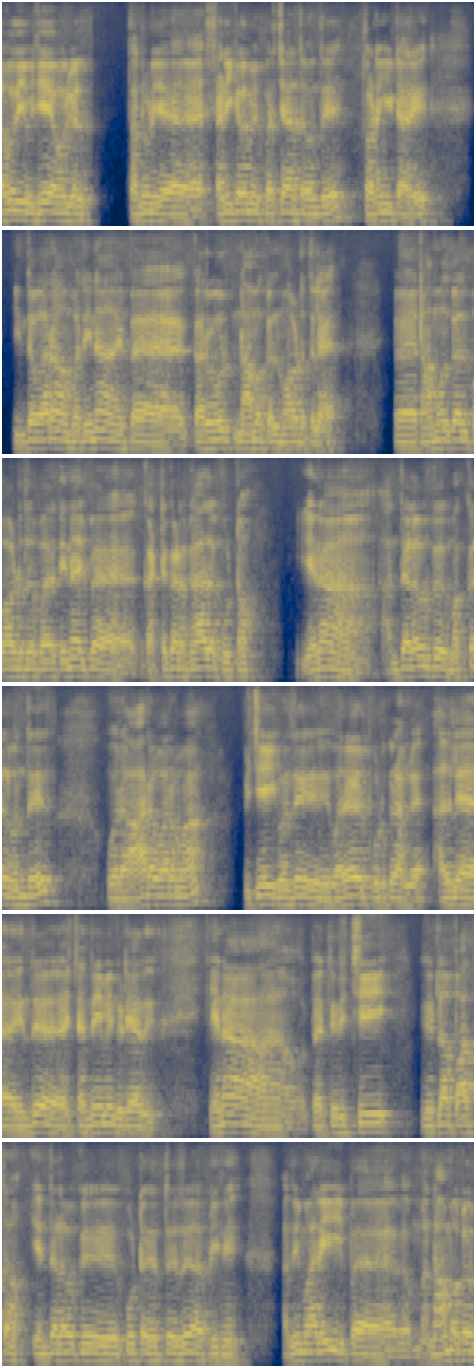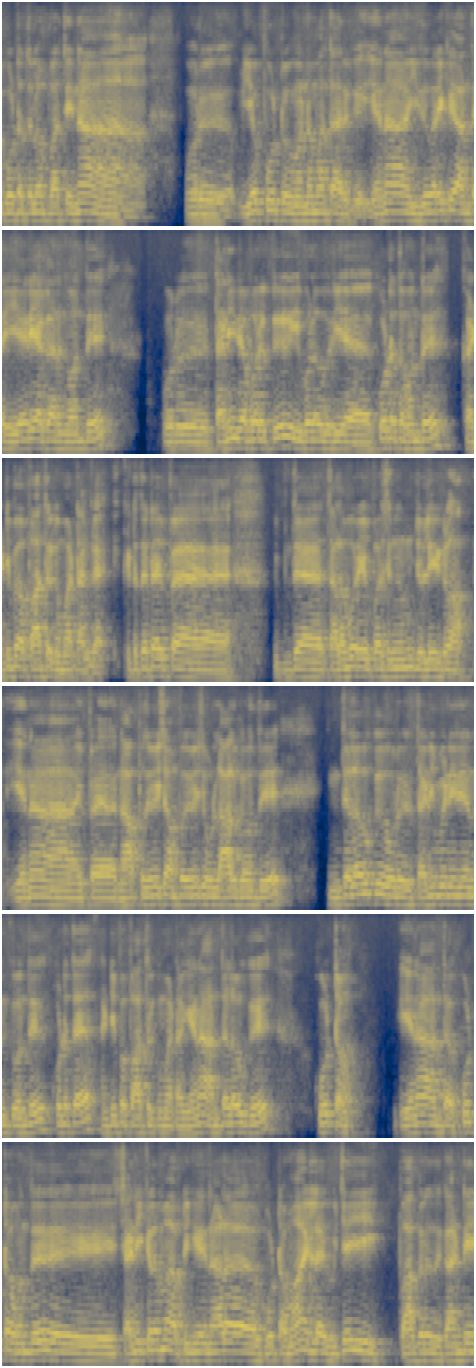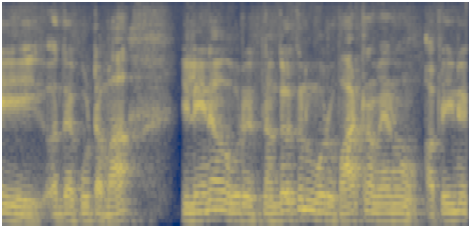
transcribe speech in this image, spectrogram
தளபதி விஜய் அவர்கள் தன்னுடைய சனிக்கிழமை பிரச்சாரத்தை வந்து தொடங்கிட்டார். இந்த வாரம் பார்த்தீங்கன்னா இப்போ கரூர் நாமக்கல் மாவட்டத்தில் நாமக்கல் மாவட்டத்தில் பார்த்தீங்கன்னா இப்போ கட்டுக்கடங்காத கூட்டம். ஏன்னா அந்த அளவுக்கு மக்கள் வந்து ஒரு ஆரவாரமாக விஜய்க்கு வந்து வரவேற்பு கொடுக்குறாங்க. அதில் எந்த சந்தேகமே கிடையாது. ஏன்னா இப்போ திருச்சி இங்கிட்டலாம் பார்த்தோம் எந்த அளவுக்கு கூட்டம் இருந்தது அப்படின்னு. அதே மாதிரி இப்போ நாமக்கல் கூட்டத்தில் பார்த்தீங்கன்னா ஒரு வியப்பூட்டு வண்ணமாக தான் இருக்குது ஏன்னா இது வரைக்கும் அந்த ஏரியாக்காரங்க வந்து ஒரு தனிநபருக்கு இவ்வளோ பெரிய கூட்டத்தை வந்து கண்டிப்பாக பார்த்துருக்க மாட்டாங்க. கிட்டத்தட்ட இப்போ இந்த தலைமுறை பசங்கன்னு சொல்லியிருக்கலாம். ஏன்னா இப்போ நாற்பது வயசு ஐம்பது வயசு உள்ள ஆளுங்க வந்து இந்த அளவுக்கு ஒரு தனி மனிதனுக்கு வந்து கூட்டத்தை கண்டிப்பாக பார்த்துருக்க மாட்டாங்க. ஏன்னா அந்த அளவுக்கு கூட்டம். ஏன்னா அந்த கூட்டம் வந்து சனிக்கிழமை அப்படிங்கிறதுனால கூட்டமா? இல்லை விஜய் பார்க்குறதுக்காண்டி வந்த கூட்டமாக இல்லைன்னா ஒரு தங்களுக்குன்னு ஒரு மாற்றம் வேணும் அப்படின்னு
